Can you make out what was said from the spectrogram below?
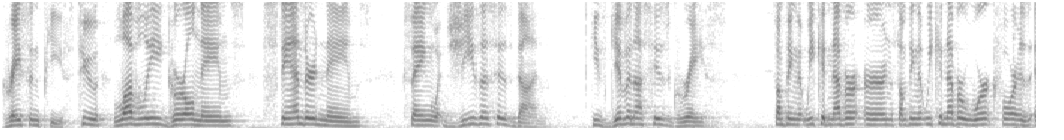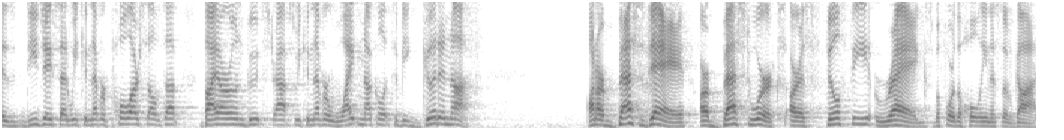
grace and peace. Two lovely girl names, standard names, saying what Jesus has done. He's given us His grace, something that we could never earn, something that we could never work for. As, as DJ said, we could never pull ourselves up by our own bootstraps. We could never white knuckle it to be good enough. On our best day, our best works are as filthy rags before the holiness of God.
